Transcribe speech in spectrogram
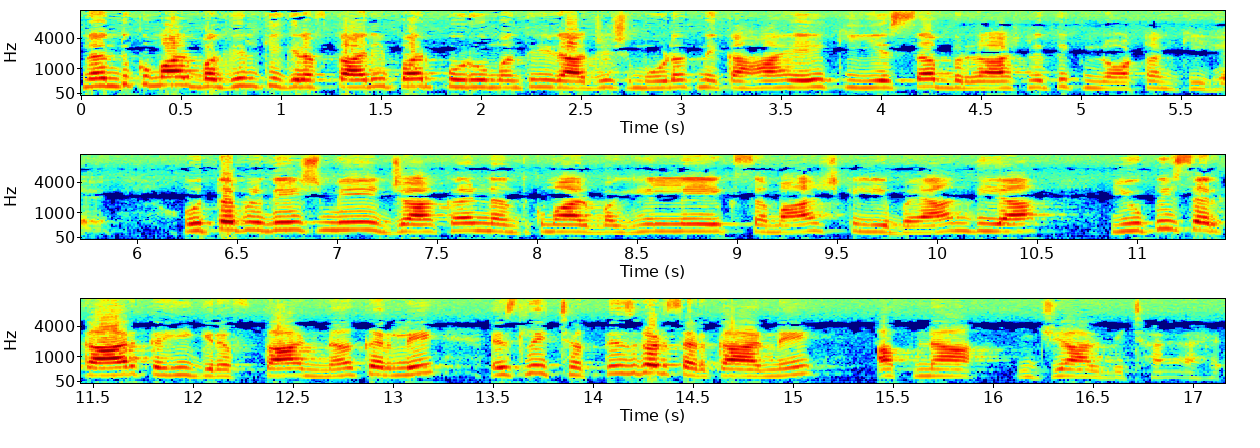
नंद कुमार बघेल की गिरफ्तारी पर पूर्व मंत्री राजेश मोड़त ने कहा है कि ये सब राजनीतिक नौटंकी है। उत्तर प्रदेश में जाकर नंद कुमार बघेल ने एक समाज के लिए बयान दिया यूपी सरकार कहीं गिरफ़्तार न कर ले, इसलिए छत्तीसगढ़ सरकार ने अपना जाल बिछाया है।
